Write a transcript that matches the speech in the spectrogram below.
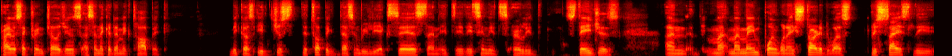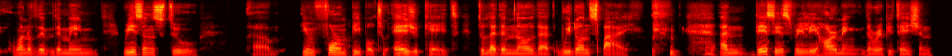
private sector intelligence as an academic topic because it just the topic doesn't really exist and it, it, it's in its early stages. And my, my main point when i started was precisely one of the, the main reasons to um, inform people to educate to let them know that we don't spy and this is really harming the reputation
